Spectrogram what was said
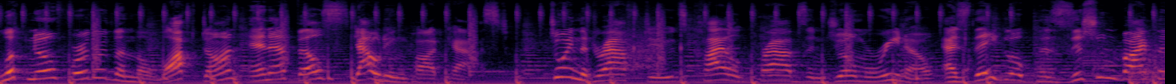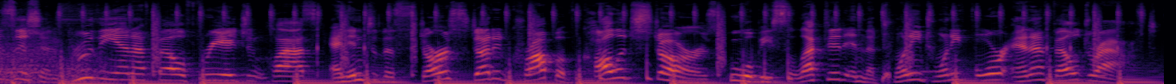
look no further than the Locked On NFL Scouting Podcast. Join the draft dudes, Kyle Crabbs and Joe Marino, as they go position by position through the NFL free agent class and into the star studded crop of college stars who will be selected in the 2024 NFL Draft.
